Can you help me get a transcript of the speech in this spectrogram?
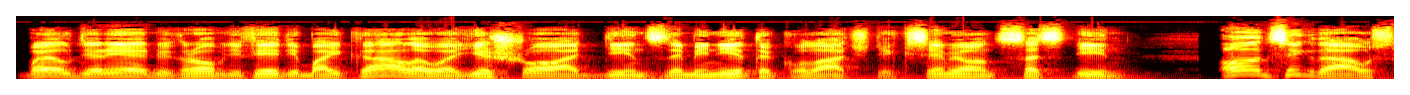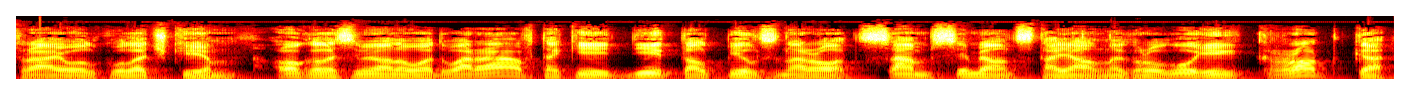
Был в деревне, кроме Феди Байкалова, еще один знаменитый кулачник, Семен Соснин. Он всегда устраивал кулачки. Около Семенова двора в такие дни толпился народ. Сам Семен стоял на кругу и кротко,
